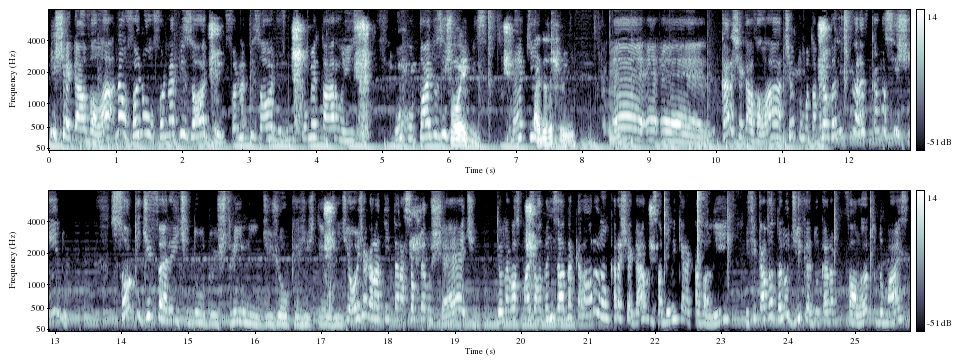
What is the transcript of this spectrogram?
e chegava lá. Não, foi no, foi no episódio. Foi no episódio. Os meninos comentaram isso. O, o pai dos streams. Né, que, pai dos streams. É, é, é, o cara chegava lá, tinha turma tava jogando e a galera ficava assistindo. Só que diferente do, do streaming de jogo que a gente tem hoje em dia, hoje a galera tem interação pelo chat, tem um negócio mais organizado naquela hora não. O cara chegava, não sabia nem quem era que tava ali e ficava dando dica do cara falando e tudo mais.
